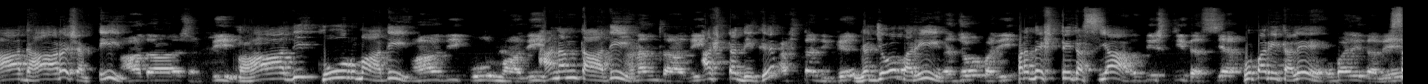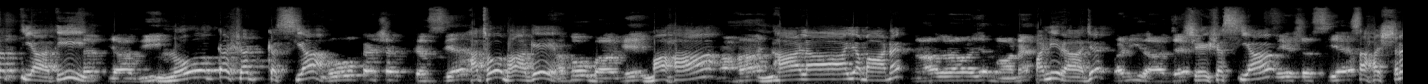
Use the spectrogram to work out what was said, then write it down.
आधार शक्ति आधार शक्ति आदि कूर्मादि आदि कूर्मादि अनंतादि अनंतादि अष्टदिग अष्टदिग गजोपरि गजोपरि प्रतिष्ठितस्य प्रतिष्ठितस्य उपरितले उपरितले सत्यादि सत्यादि लोक षट्कस्य लोक षट्कस्य अथो भागे अथो भागे महा महा नालायमान नालायमान पणिराज पणि परिराज शेषस्य शेषस्य सहस्र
